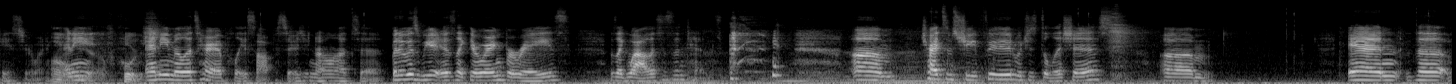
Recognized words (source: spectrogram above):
Case you're wondering, Oh any yeah, of course. any military or police officers, you're not allowed to. But it was weird. It was like they're wearing berets. It was like, wow, this is intense. um, tried some street food, which is delicious. Um, and the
